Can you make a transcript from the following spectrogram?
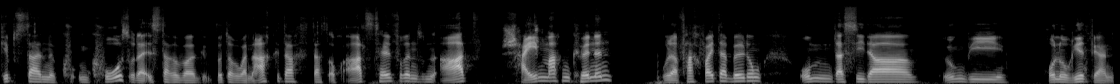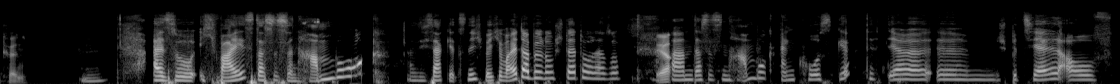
gibt es da eine, einen Kurs oder ist darüber, wird darüber nachgedacht, dass auch Arzthelferinnen so eine Art Schein machen können oder Fachweiterbildung, um dass sie da irgendwie honoriert werden können? Mhm. Also ich weiß, dass es in Hamburg, also ich sage jetzt nicht, welche Weiterbildungsstätte oder so, Ja. ähm, dass es in Hamburg einen Kurs gibt, der ähm, speziell auf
